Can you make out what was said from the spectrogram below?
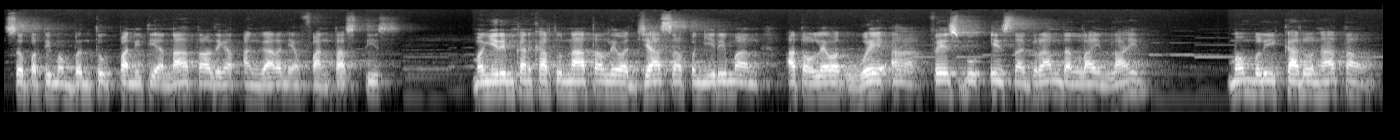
seperti membentuk panitia Natal dengan anggaran yang fantastis, mengirimkan kartu Natal lewat jasa pengiriman atau lewat WA, Facebook, Instagram, dan lain-lain, membeli kado Natal,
